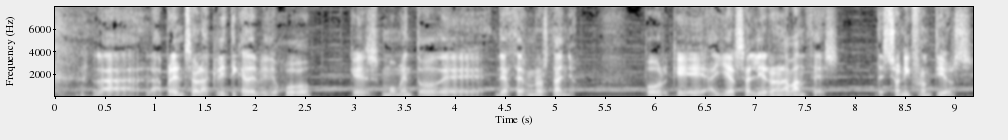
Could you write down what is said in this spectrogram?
la, la prensa o la crítica del videojuego que es momento de, de hacernos daño. Porque ayer salieron avances de Sonic Frontiers,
